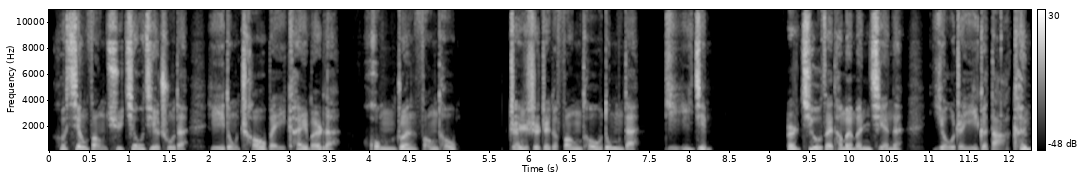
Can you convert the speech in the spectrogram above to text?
和香坊区交界处的一栋朝北开门的红砖房头，正是这个房头东的第一间。而就在他们门前呢，有着一个大坑，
